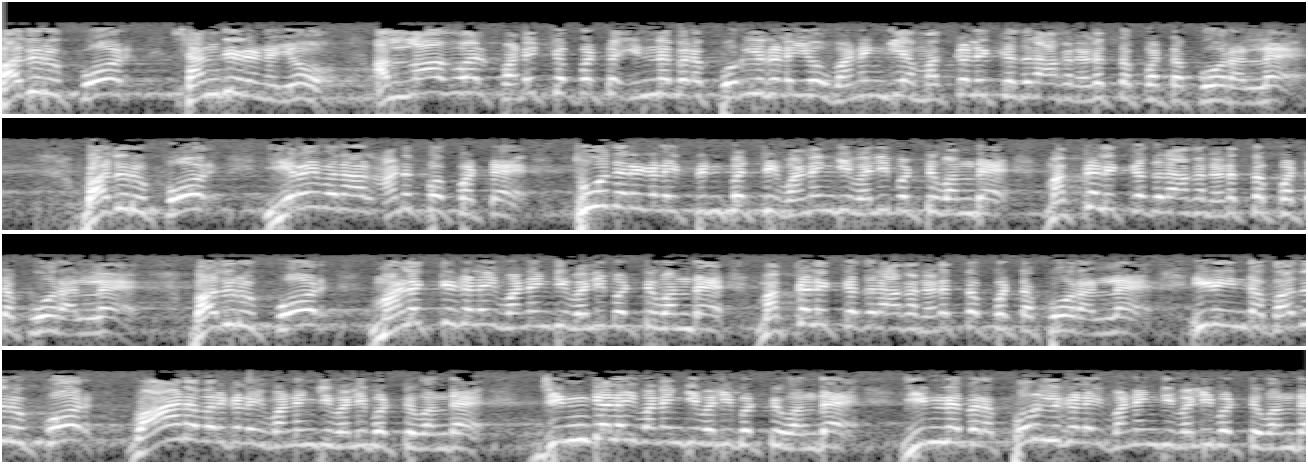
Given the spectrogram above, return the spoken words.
பதிரு போர் சந்திரனையோ அல்லாஹுவால் படைக்கப்பட்ட இன்னபிற பொருள்களையோ வணங்கிய மக்களுக்கு எதிராக நடத்தப்பட்ட போர் அல்ல. பதிரு போர் இறைவனால் அனுப்பப்பட்ட தூதர்களை பின்பற்றி வணங்கி வழிபட்டு வந்த மக்களுக்கு எதிராக நடத்தப்பட்ட போர் அல்ல. பதிரு போர் மலக்குகளை வணங்கி வழிபட்டு வந்த மக்களுக்கு எதிராக நடத்தப்பட்ட போர் அல்ல. இது இந்த பதிரு போர் வானவர்களை வணங்கி வழிபட்டு வந்த ஜின்களை வணங்கி வழிபட்டு வந்த இன்னபிற பொருள்களை வணங்கி வழிபட்டு வந்த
